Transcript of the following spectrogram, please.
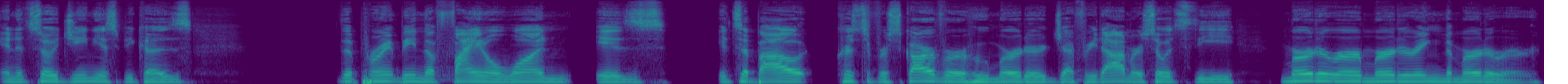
and it's so genius because the Prurient being the final one is it's about Christopher Scarver who murdered Jeffrey Dahmer. So it's the murderer murdering the murderer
